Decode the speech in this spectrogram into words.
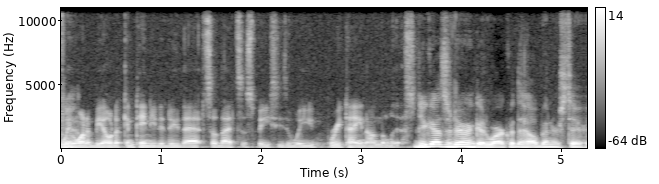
We Yeah. want to be able to continue to do that, so that's a species we retain on the list. You guys are doing good work with the Hellbenders too.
